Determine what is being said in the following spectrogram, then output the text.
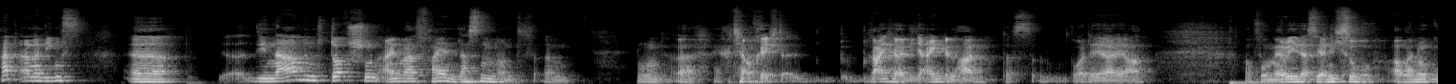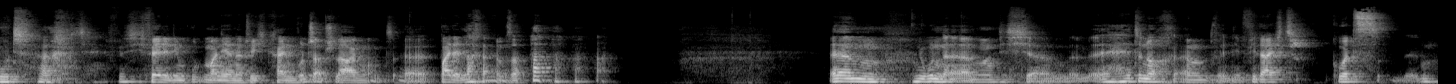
hat allerdings äh, die Namen doch schon einmal fallen lassen und ähm, nun, äh, er hat ja auch recht äh, reichhaltig eingeladen. Das ähm, wollte er ja, obwohl Mary das ja nicht so, aber nur gut. Äh, ich werde dem guten Mann ja natürlich keinen Wunsch abschlagen und äh, beide lachen und so. Ähm, nun, ähm, ich ähm, hätte noch ähm, vielleicht kurz, ähm,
